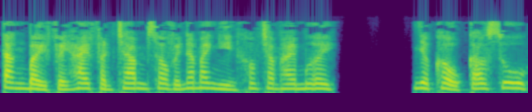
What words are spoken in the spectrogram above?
tăng 7,2% so với năm 2020. Nhập khẩu cao su,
